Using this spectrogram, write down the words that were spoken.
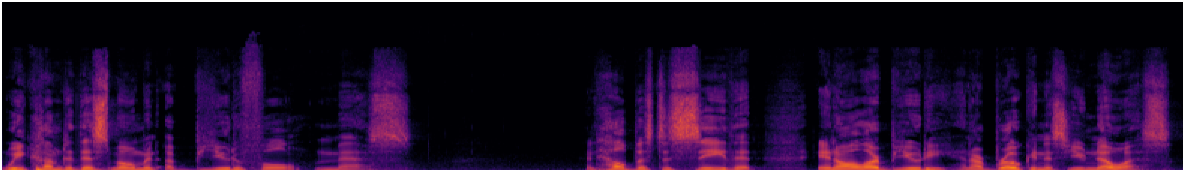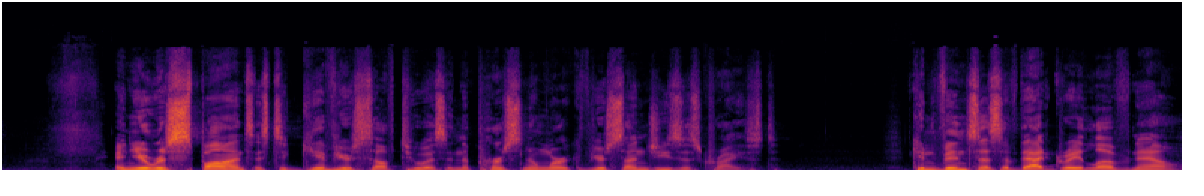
We come to this moment a beautiful mess and help us to see that in all our beauty and our brokenness, you know us. And your response is to give yourself to us in the personal work of your Son, Jesus Christ. Convince us of that great love now.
